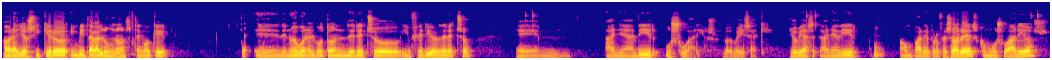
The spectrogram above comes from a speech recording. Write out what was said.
Ahora yo si quiero invitar alumnos tengo que eh, de nuevo en el botón derecho inferior derecho, em, añadir usuarios, lo veis aquí. Yo voy a añadir a un par de profesores como usuarios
